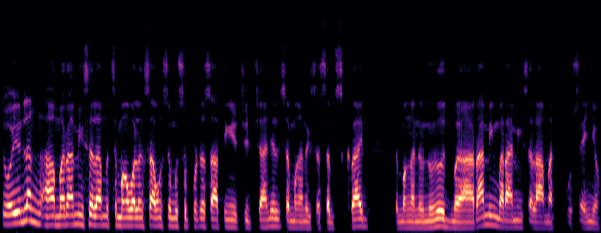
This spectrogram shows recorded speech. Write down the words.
So, ayun lang. Ah, maraming salamat sa mga walang sawang sumusuporta sa ating YouTube channel, sa mga nagsasubscribe, sa mga nanonood. Maraming maraming salamat po sa inyo.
